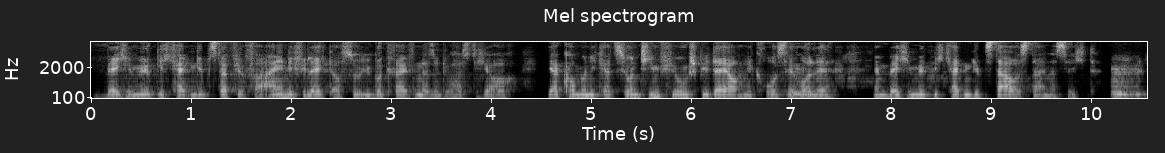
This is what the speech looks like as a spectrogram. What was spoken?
welche Möglichkeiten gibt es da für Vereine, vielleicht auch so übergreifend? Also du hast dich ja auch, ja, Kommunikation, Teamführung spielt da ja auch eine große mhm. Rolle. Ähm, welche Möglichkeiten gibt es da aus deiner Sicht? Mhm.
